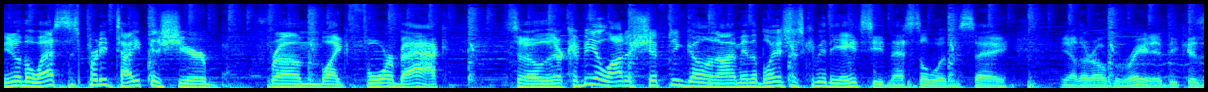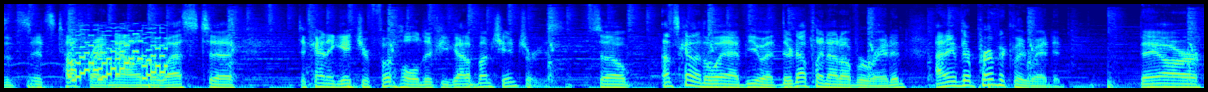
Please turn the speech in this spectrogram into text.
you know, the West is pretty tight this year from like four back. So there could be a lot of shifting going on. I mean, the Blazers could be the eight seed, and I still wouldn't say, you know, they're overrated because it's it's tough right now in the West to to kind of get your foothold if you got a bunch of injuries. So that's kind of the way I view it. They're definitely not overrated. I think they're perfectly rated. They are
